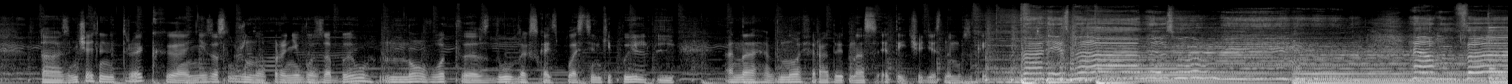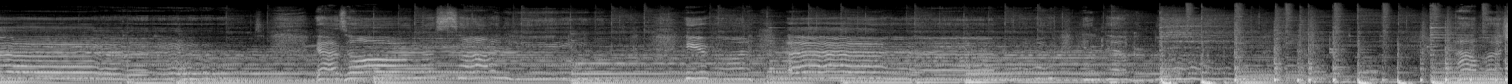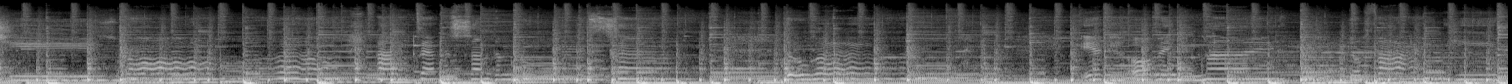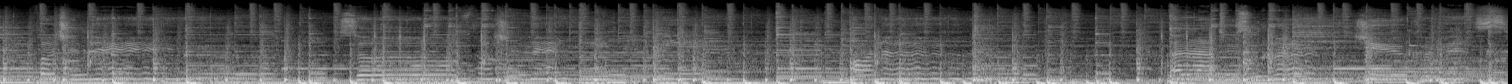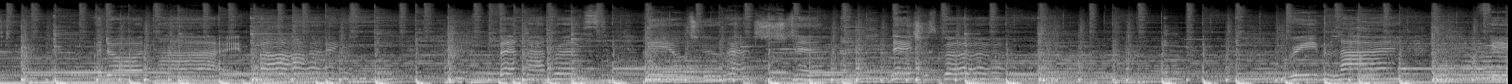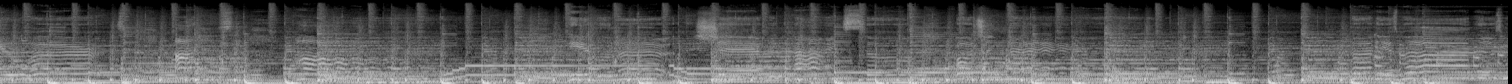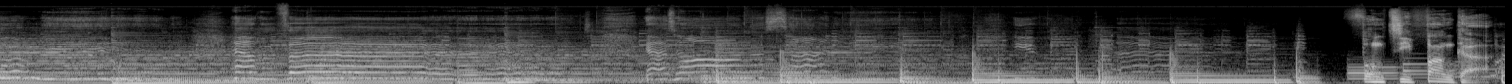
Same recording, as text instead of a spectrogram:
А, замечательный трек, э, незаслуженно про него забыл, но вот э, сдул, так сказать, пластинки пыль, и она вновь радует нас этой чудесной музыкой. Blanca.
